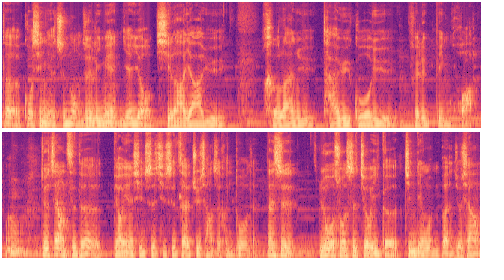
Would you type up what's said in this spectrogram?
的《国姓爷之梦》，就是里面也有希腊雅语、荷兰语、台语、国语、菲律宾话，嗯，就这样子的表演形式，其实在剧场是很多的，但是。如果说是就一个经典文本，就像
